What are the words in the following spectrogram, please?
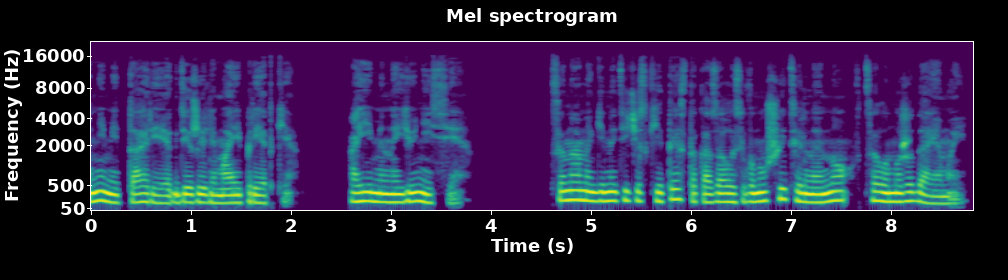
не Митария, где жили мои предки, а именно Юнисия. Цена на генетический тест оказалась внушительной, но в целом ожидаемой.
